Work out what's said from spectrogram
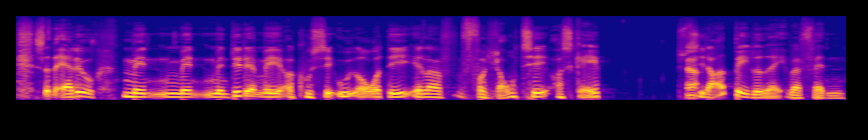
sådan er det jo. Men, men, men det der med at kunne se ud over det, eller få lov til at skabe Ja. ja. sit eget billede af, hvad fanden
